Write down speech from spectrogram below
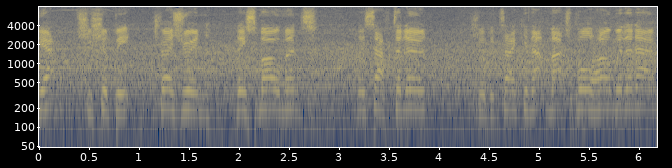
Yeah, she should be treasuring this moment this afternoon. She'll be taking that match ball home with her now.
